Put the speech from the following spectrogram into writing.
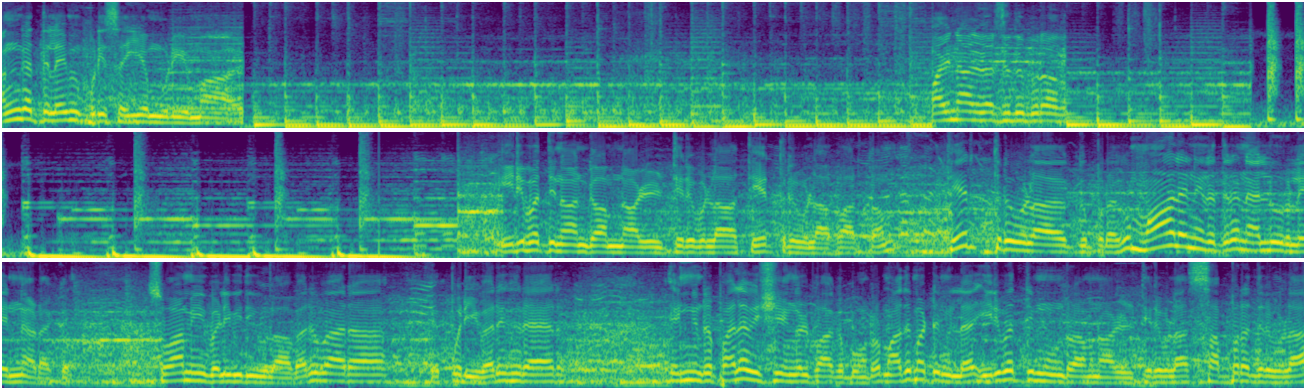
தங்கத்திலையும் இப்படி செய்ய முடியுமா? பதினாலு வருஷத்துக்கு பிறகு. இருபத்தி நான்காம் நாள் திருவிழா தேர் திருவிழா பார்த்தோம். தேர் திருவிழாவுக்கு பிறகு மாலை நேரத்தில் நல்லூரில் என்ன நடக்கும்? சுவாமி வெளிவிதி விழா வருவாரா? எப்படி வருகிறார்? என்கின்ற பல விஷயங்கள் பார்க்க போகிறோம் அது மட்டும் இல்லை இருபத்தி மூன்றாம் நாள் திருவிழா சப்பர திருவிழா.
